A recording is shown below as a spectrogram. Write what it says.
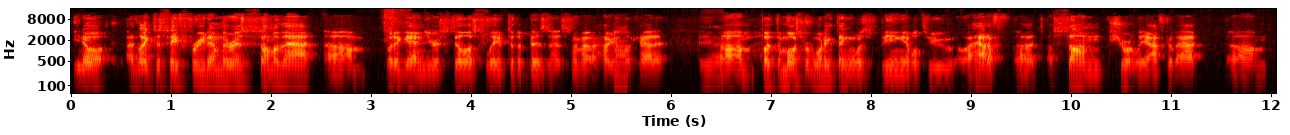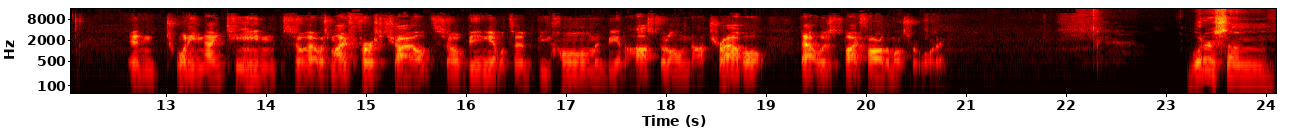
you know, I'd like to say freedom. There is some of that, um, but again, you're still a slave to the business, no matter how you look at it. Yeah. Um, but the most rewarding thing was being able to. I had a, a, a son shortly after that um, in 2019, so that was my first child. So being able to be home and be in the hospital and not travel, that was by far the most rewarding. What are some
